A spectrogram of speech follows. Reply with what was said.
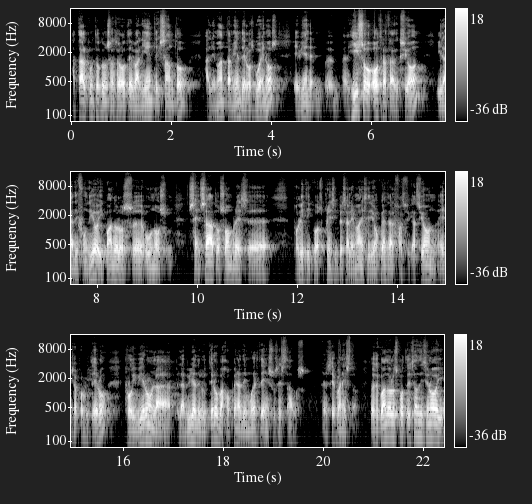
A tal punto que un sacerdote valiente y santo, alemán también de los buenos, eh, bien, eh, hizo otra traducción y la difundió. Y cuando los, unos sensatos hombres políticos príncipes alemanes se dieron cuenta de la falsificación hecha por Lutero, prohibieron la, la Biblia de Lutero bajo pena de muerte en sus estados. Eh, sepan esto. Entonces, cuando los protestantes dicen hoy,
